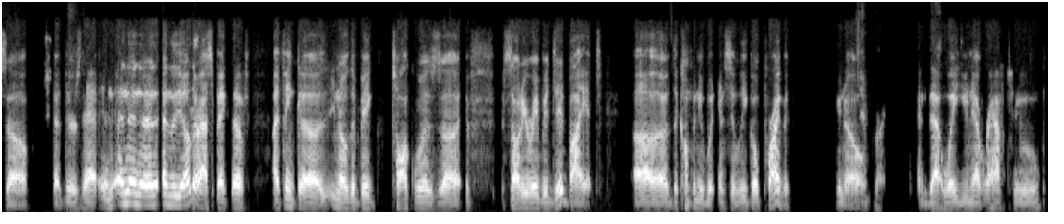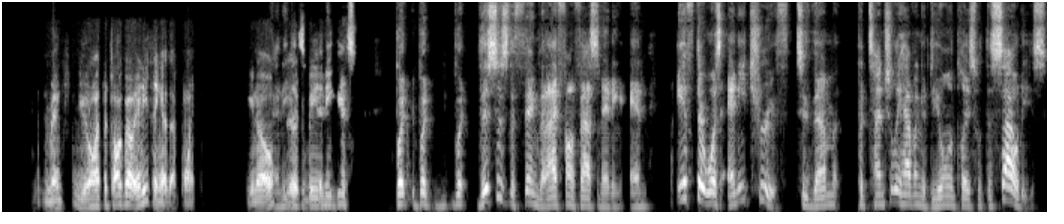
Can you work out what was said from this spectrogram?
So that there's that, and and then and the other aspect of I think uh, you know the big talk was uh, if Saudi Arabia did buy it, uh, the company would instantly go private, you know, yeah, right. and that way you never have to mention, you don't have to talk about anything at that point, you know. And he there gets, could be, and he gets, but but but this is the thing that I found fascinating, and if there was any truth to them potentially having a deal in place with the Saudis,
